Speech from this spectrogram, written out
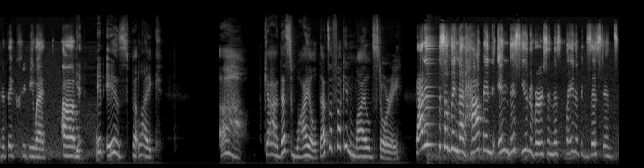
in a big creepy way. Um, Yeah. it is, but like oh god, that's wild. That's a fucking wild story. That is something that happened in this universe, in this plane of existence,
